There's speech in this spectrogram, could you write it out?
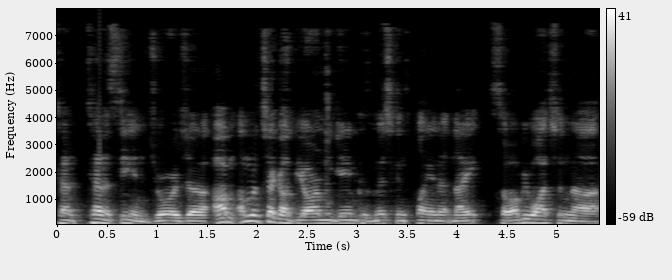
Tennessee and Georgia. I'm, I'm gonna check out the Army game because Michigan's playing at night, so I'll be watching uh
